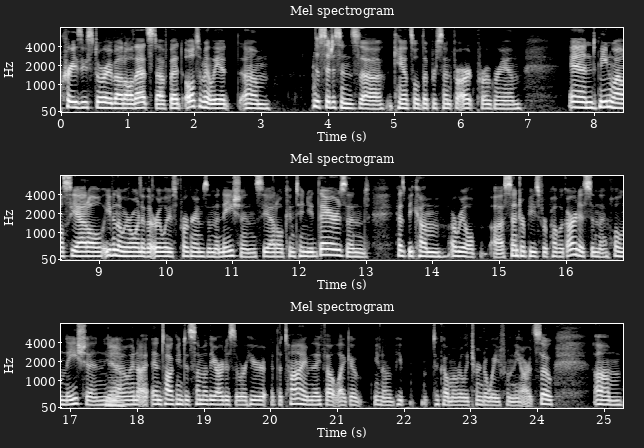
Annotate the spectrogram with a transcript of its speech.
crazy story about all that stuff, but ultimately it. Um, the citizens uh, canceled the Percent for Art program. And meanwhile, Seattle, even though we were one of the earliest programs in the nation, Seattle continued theirs and has become a real uh, centerpiece for public artists in the whole nation. You Yeah. know, and I, and talking to some of the artists that were here at the time, they felt like a you know people, Tacoma really turned away from the arts. So, um,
